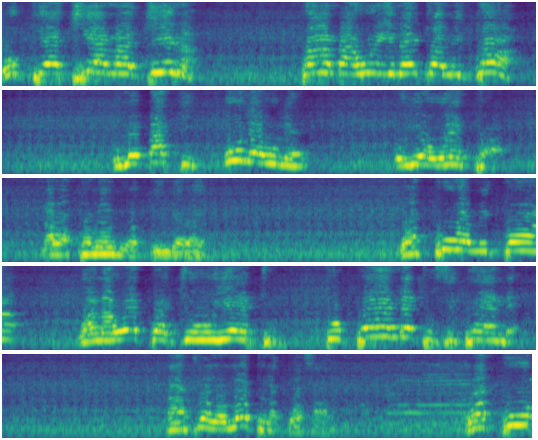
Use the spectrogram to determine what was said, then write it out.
ukiachia majina kwamba huu inaitwa mikoa, umebaki ule ule uliowekwa na wakoloni wa Kiingereza. Wakuu wa mikoa wanawekwa juu yetu, tupende tusipende, na hatuna lolote la kuwafanya. Wakuu wa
